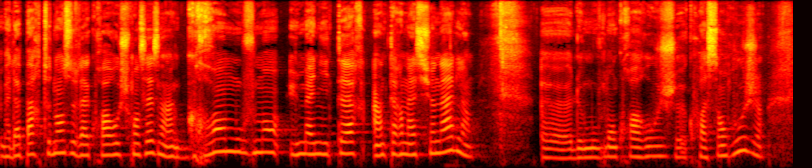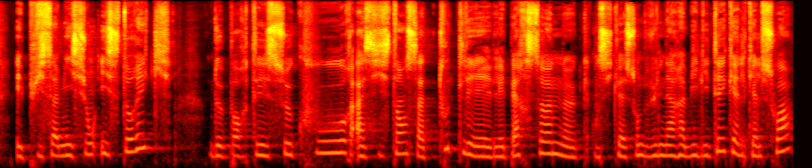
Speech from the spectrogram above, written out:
bah, l'appartenance de la Croix-Rouge française à un grand mouvement humanitaire international, le mouvement Croix-Rouge, Croissant-Rouge, et puis sa mission historique de porter secours, assistance à toutes les, personnes en situation de vulnérabilité, quelle qu'elle soit.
